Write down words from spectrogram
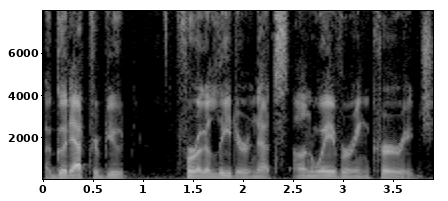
a good attribute for a leader, and that's unwavering courage.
